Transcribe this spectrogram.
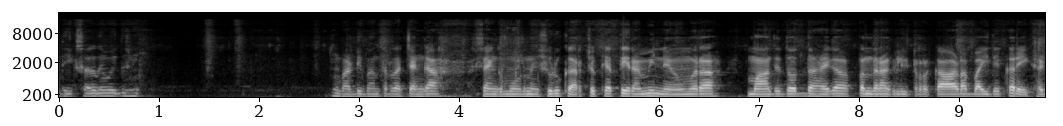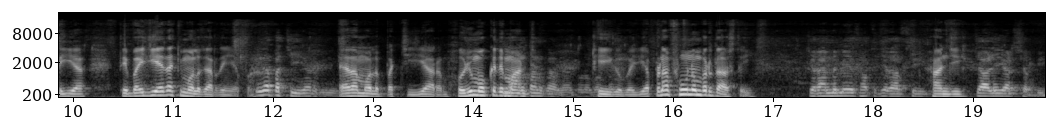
ਦੇਖ ਸਕਦੇ ਹੋ ਬਾਈ ਤੁਸੀਂ। ਬਾਡੀ ਬੰਤਰ ਦਾ ਚੰਗਾ ਸਿੰਘ ਮੋੜ ਨੇ ਸ਼ੁਰੂ ਕਰ ਚੁੱਕਿਆ। 13 ਮਹੀਨੇ ਉਮਰ ਆ। ਮਾਂ ਦੇ ਦੁੱਧ ਦਾ ਹੈਗਾ 15 ਕੁ ਲੀਟਰ ਰਿਕਾਰਡ ਆ। ਬਾਈ ਦੇ ਘਰੇ ਖੜੀ ਆ। ਤੇ ਬਾਈ ਜੀ ਇਹਦਾ ਕੀ ਮੁੱਲ ਕਰਦੇ ਜੀ ਆਪਾਂ? ਇਹਦਾ 25000 ਰੁਪਏ ਇਹਦਾ ਮੁੱਲ 25000 ਹੋ ਜੂ ਮੌਕੇ ਤੇ ਮਾਨ ਠੀਕ ਹੋ ਬਾਈ ਜੀ। ਆਪਣਾ ਫੋਨ ਨੰਬਰ ਦੱਸ ਦਿਓ ਜੀ। 94784 ਹਾਂਜੀ। 40826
